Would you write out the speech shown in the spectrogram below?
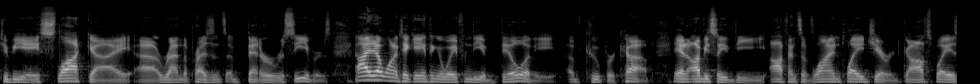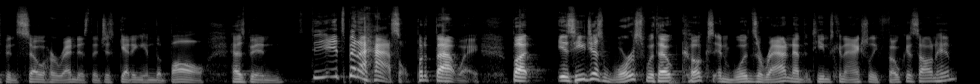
to be a slot guy uh, around the presence of better receivers. I don't want to take anything away from the ability of Cooper Kupp. And obviously, the offensive line play, Jared Goff's play has been so horrendous that just getting him the ball has been, it's been a hassle, put it that way. But is he just worse without Cooks and Woods around now that teams can actually focus on him?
